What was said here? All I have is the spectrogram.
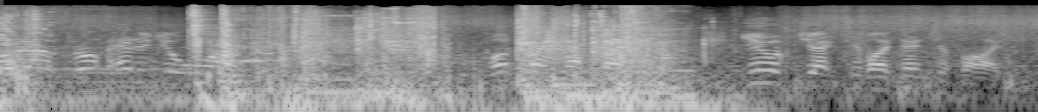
Loadout drop headed your way. Contract updated. New objective identified.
